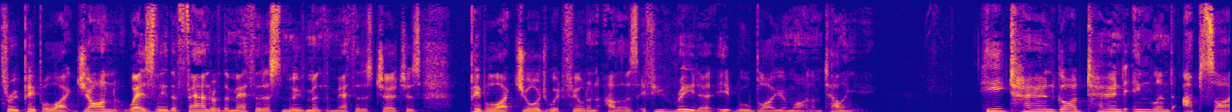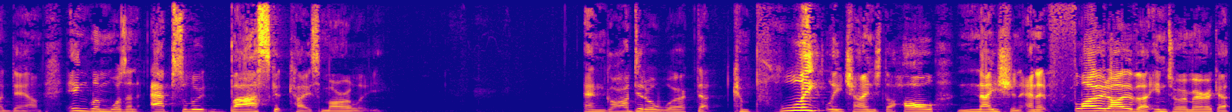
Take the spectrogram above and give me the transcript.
through people like John Wesley, the founder of the Methodist movement, the Methodist churches, people like George Whitefield and others. If you read it, it will blow your mind, I'm telling you. He turned, God turned England upside down. England was an absolute basket case morally. And God did a work that completely changed the whole nation and it flowed over into America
